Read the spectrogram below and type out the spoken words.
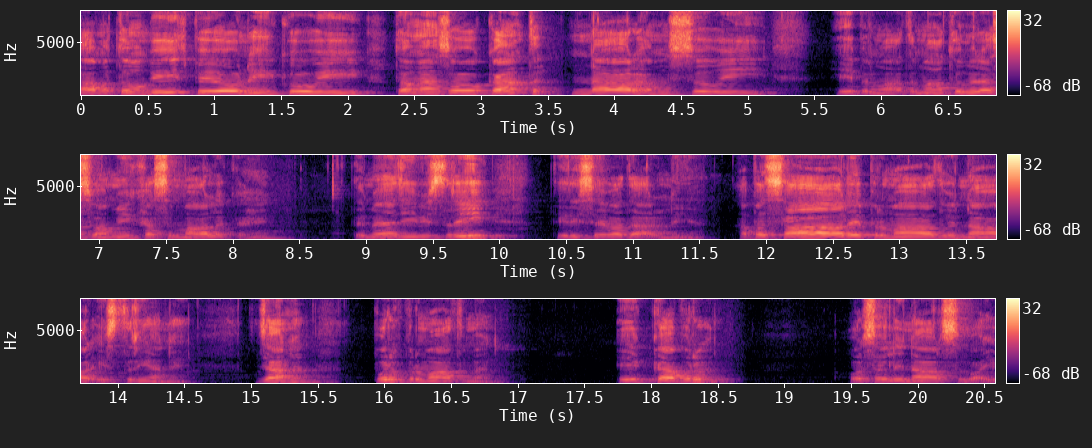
ਹਮ ਤੋਂ ਬੀਜ ਪਿਓ ਨਹੀਂ ਕੋਈ। ਤਮਸੋ ਕੰਤ ਨਾਰ ਹਮ ਸੋਈ। ਇਹ ਪ੍ਰਮਾਤਮਾ, ਤੂੰ ਮੇਰਾ ਸਵਾਮੀ ਖਸਮ ਮਾਲਕ ਹੈ ਤੇ ਮੈਂ ਜੀਵ ਇਸਤਰੀ, ਤੇਰੀ ਸੇਵਾਦਾਰਨੀ ਹਾਂ। ਆਪਾਂ ਸਾਰੇ ਪ੍ਰਮਾਤਮਾ ਨਾਰ ਇਸਤਰੀਆਂ ਨੇ। ਜਨ ਪੁਰਖ ਪ੍ਰਮਾਤਮਾ ਏਕਾ ਪੁਰਖ ਔਰ ਸਗਲੀ ਨਾਰ ਸਵਾਈ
